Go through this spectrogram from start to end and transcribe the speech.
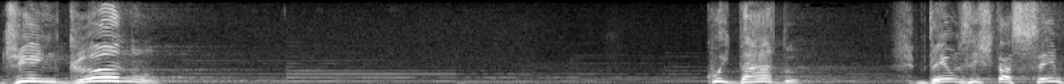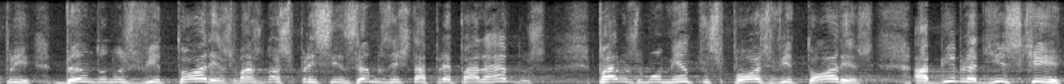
de engano Cuidado. Deus está sempre dando-nos vitórias, mas nós precisamos estar preparados para os momentos pós-vitórias. A Bíblia diz que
